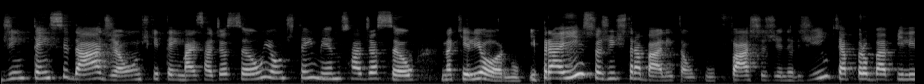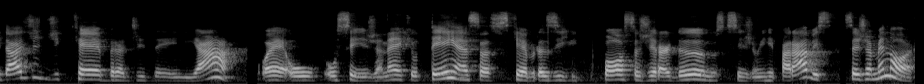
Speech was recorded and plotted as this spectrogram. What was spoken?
de intensidade, aonde que tem mais radiação e onde tem menos radiação naquele órgão. E para isso a gente trabalha então com faixas de energia em que a probabilidade de quebra de DNA é, ou, ou seja, né, que eu tenha essas quebras e possa gerar danos que sejam irreparáveis, seja menor.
